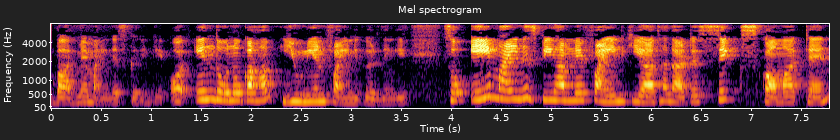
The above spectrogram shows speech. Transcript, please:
बाद में माइनस करेंगे। और इन दोनों का हम यूनियन फाइंड कर देंगे। सो ए माइनस बी हमने फाइंड किया था that is six comma ten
